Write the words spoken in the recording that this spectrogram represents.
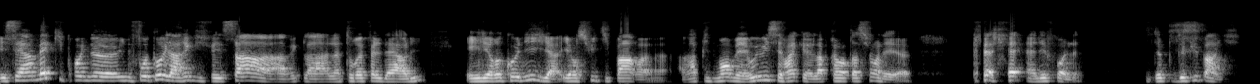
Et c'est un mec qui prend une, une, photo. Il arrive, il fait ça avec la, la Tour Eiffel derrière lui. Et il est reconnu. Et ensuite, il part euh, rapidement. Mais oui, oui, c'est vrai que la présentation, elle est, elle est folle. depuis Paris.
